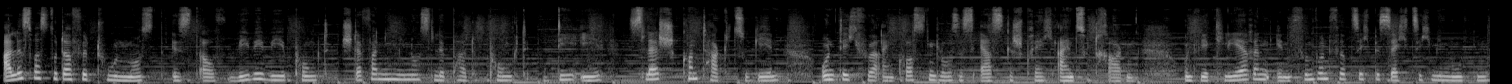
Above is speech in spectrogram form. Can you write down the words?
Alles, was du dafür tun musst, ist auf www.stefanie-lippert.de slash Kontakt zu gehen und dich für ein kostenloses Erstgespräch einzutragen. Und wir klären in 45 bis 60 Minuten,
